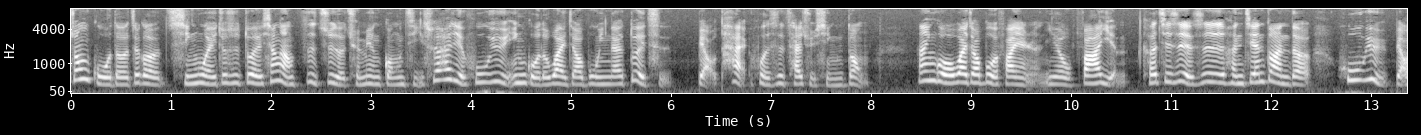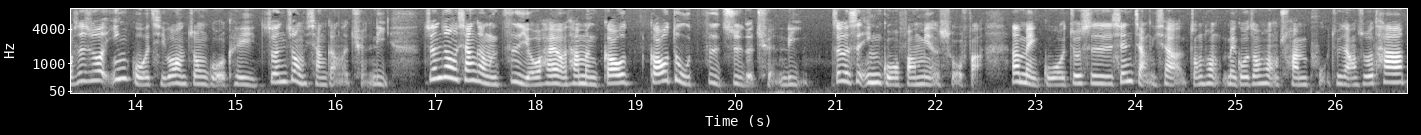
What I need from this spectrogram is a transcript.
中国的这个行为就是对香港自治的全面攻击，所以他也呼吁英国的外交部应该对此表态，或者是采取行动。那英国外交部的发言人也有发言，可其实也是很简短的呼吁，表示说英国期望中国可以尊重香港的权利，尊重香港的自由，还有他们高高度自治的权利。这个是英国方面的说法。那美国就是先讲一下总统，美国总统川普就讲说他。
